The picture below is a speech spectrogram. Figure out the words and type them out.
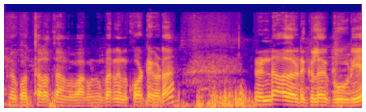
இந்த கொத்தளத்தை நம்ம பார்க்கணும் பாருங்கள் இந்த கோட்டையோட ரெண்டாவது அடுக்கில் இருக்கக்கூடிய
